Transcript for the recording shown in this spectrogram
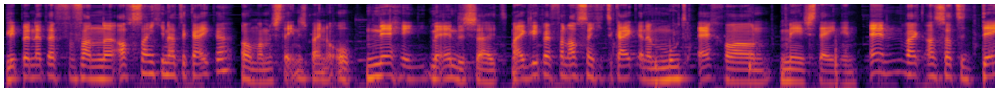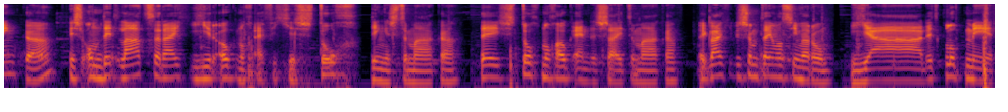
liep er net even van uh, afstandje naar te kijken. Oh, maar mijn steen is bijna op. Nee, niet mijn endersite. Maar ik liep even van afstandje te kijken en er moet echt gewoon meer steen in. En waar ik aan zat te denken, is om dit laatste rijtje hier ook nog eventjes toch dingen te maken deze toch nog ook site te maken. Ik laat jullie zo meteen wel zien waarom. Ja, dit klopt meer.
